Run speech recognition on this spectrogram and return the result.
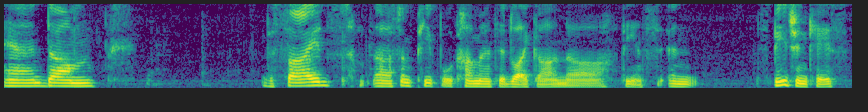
And um, the sides, uh, some people commented like on uh, the in, in Spigen case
